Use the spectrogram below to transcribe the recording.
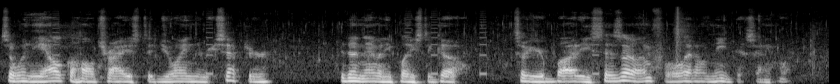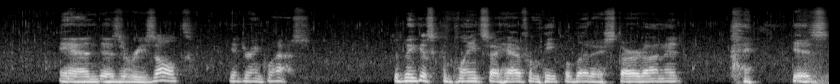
So when the alcohol tries to join the receptor, it doesn't have any place to go. So your body says, Oh, I'm full. I don't need this anymore. And as a result, you drink less. The biggest complaints I have from people that I start on it is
